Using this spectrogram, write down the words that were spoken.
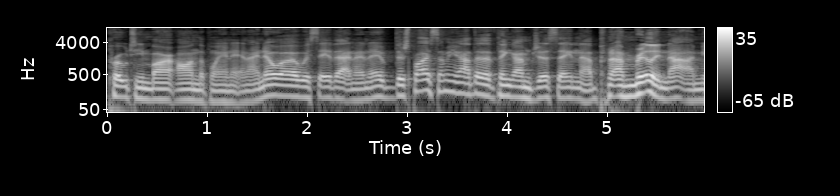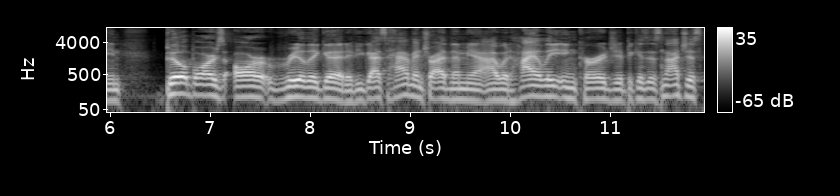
protein bar on the planet. And I know I always say that, and I know there's probably some of you out there that think I'm just saying that, but I'm really not. I mean, Built bars are really good. If you guys haven't tried them yet, I would highly encourage it because it's not just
